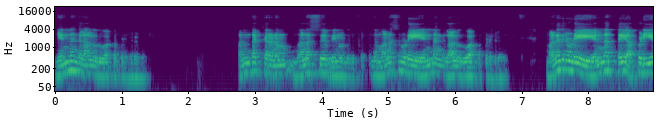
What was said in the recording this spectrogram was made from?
எண்ணங்களால் உருவாக்கப்படுகிறது. அந்த கரணம் மனசு அப்படின்னு ஒன்று இருக்கு. இந்த மனசனுடைய எண்ணங்களால் உருவாக்கப்படுகிறது. மனதினுடைய எண்ணத்தை அப்படியே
